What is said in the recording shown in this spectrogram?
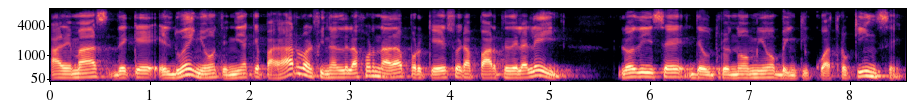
Además de que el dueño tenía que pagarlo al final de la jornada porque eso era parte de la ley. Lo dice Deuteronomio 24:15,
